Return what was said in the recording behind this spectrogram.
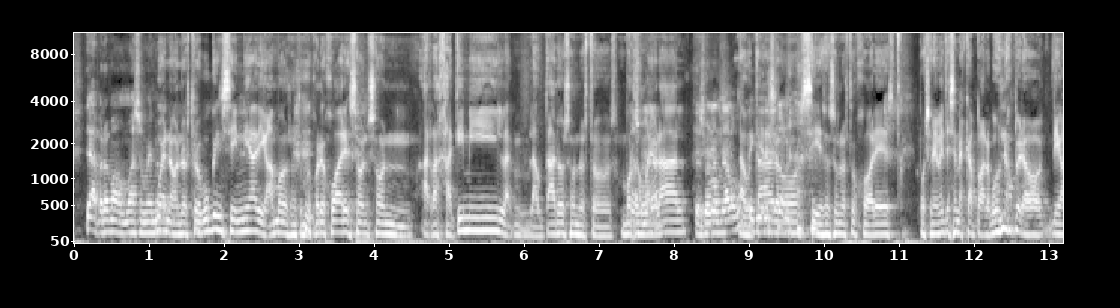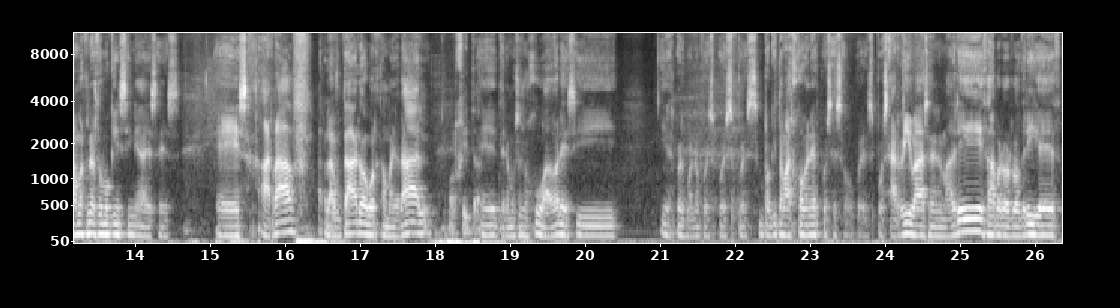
Ya, pero vamos, más o menos. Bueno, nuestro buque insignia, digamos, nuestros mejores jugadores son, son Arraj Hakimi, La- Lautaro son nuestros Borja. Mayoral. ¿Te suenan de algo? ¿De quiénes Lautaro, sí, esos son nuestros jugadores. Posiblemente se me escapa alguno, pero digamos que nuestro buque insignia es, es, es Arraf, Lautaro, Borja Mayoral. Borjita. Eh, tenemos esos jugadores y, y después, bueno, pues, pues, pues un poquito más jóvenes, pues eso, pues, pues Arribas en el Madrid, Álvaro Rodríguez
